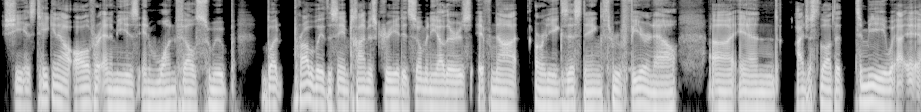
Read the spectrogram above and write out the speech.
She has taken out all of her enemies in one fell swoop, but probably at the same time has created so many others, if not already existing through fear now. Uh, and I just thought that to me, I,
